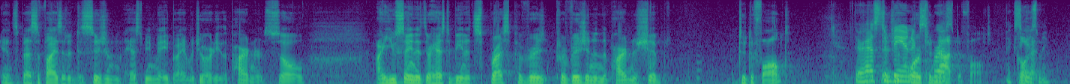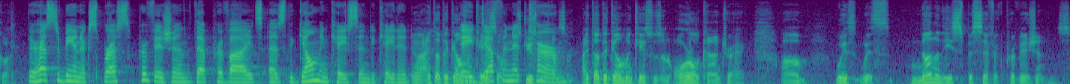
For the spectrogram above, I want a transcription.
and specifies that a decision has to be made by a majority of the partners. So are you saying that there has to be an express provi- provision in the partnership to default? there has to be an Or express... to not default? Go Excuse ahead. me. Go ahead. There has to be an express provision that provides, as the Gelman case indicated, Yeah, I thought the Gelman case. oh, definite me, term. Counselor. I thought the Gelman case was an oral contract um, with, with none of these specific provisions.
